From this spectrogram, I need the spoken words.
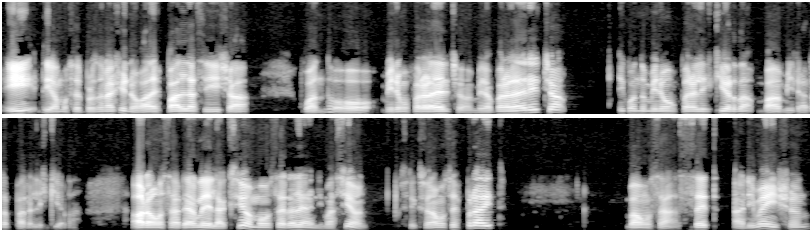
Y digamos el personaje no va de espaldas y ya cuando miremos para la derecha va a mirar para la derecha y cuando miremos para la izquierda va a mirar para la izquierda. Ahora vamos a agregarle la acción, vamos a agregarle la animación. Seleccionamos Sprite, vamos a Set Animation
